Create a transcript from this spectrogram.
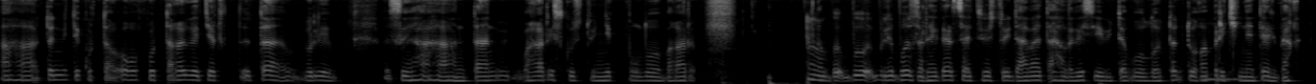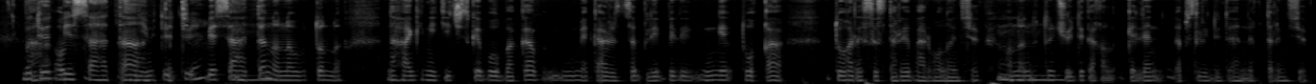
Аха, тон ити куртага о куртага гетер та були сыха хантан багар искусственник булу, багар били бозарыгар соответствует дават ахлыгы себите болуттан туга причина телбек Бу түт бес сааттан ебиттер, без сааттан оно бутон наха генетическое болбака мне кажется били били туга тугары сыстары бар болон сөп. Онон тутун чүйдүк келен обследуйдан ыктарын сөп.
